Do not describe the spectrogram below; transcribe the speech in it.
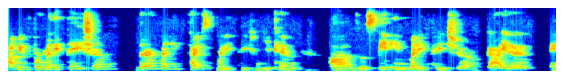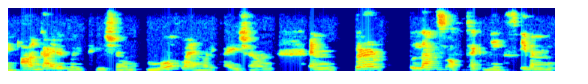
I mean, for meditation, there are many types of meditation. You can uh, do sitting meditation, guided and unguided meditation, movement meditation, and there are lots of techniques. Even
